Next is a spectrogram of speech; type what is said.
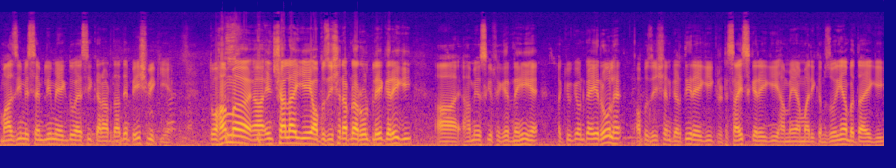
ماضی میں اسمبلی میں ایک دو ایسی قراردادیں پیش بھی کی ہیں۔ تو ہم انشاءاللہ یہ اپوزیشن اپنا رول پلے کرے گی۔ ہمیں اس کی فکر نہیں ہے، کیونکہ ان کا یہ رول ہے۔ اپوزیشن کرتی رہے گی کرٹیسائز کرے گی، ہمیں ہماری کمزوریاں بتائے گی۔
